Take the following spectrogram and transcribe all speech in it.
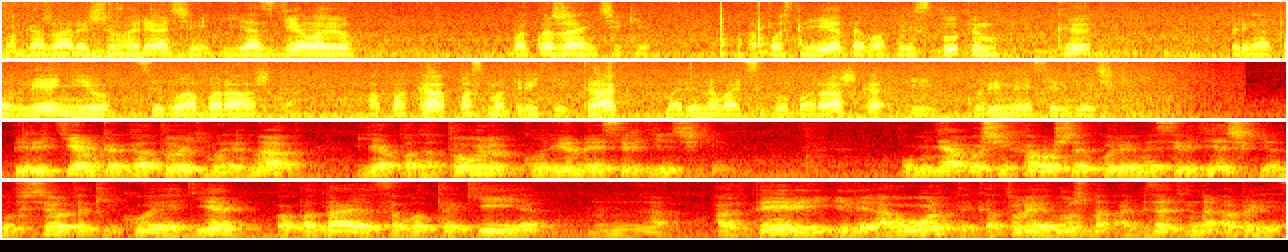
Пока жар еще горячий, я сделаю баклажанчики. А после этого приступим к приготовлению седла барашка. А пока посмотрите, как мариновать седло барашка и куриные сердечки. Перед тем, как готовить маринад, я подготовлю куриные сердечки. У меня очень хорошие куриные сердечки, но все-таки кое-где попадаются вот такие артерии или аорты, которые нужно обязательно обрезать.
